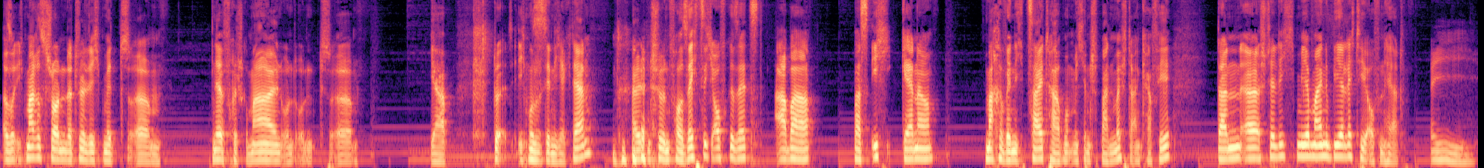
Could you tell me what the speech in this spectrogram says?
also ich mache es schon natürlich mit ähm, ne, frisch gemahlen und, und äh, ja, ich muss es dir nicht erklären. Halt einen schönen V60 aufgesetzt, aber was ich gerne mache, wenn ich Zeit habe und mich entspannen möchte an Kaffee, dann äh, stelle ich mir meine Bialetti auf den Herd. Ey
